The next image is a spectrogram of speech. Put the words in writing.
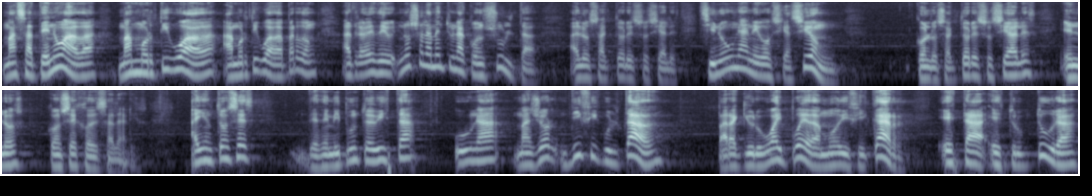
más atenuada, más amortiguada, amortiguada perdón, a través de no solamente una consulta a los actores sociales, sino una negociación con los actores sociales en los consejos de salarios. Hay entonces, desde mi punto de vista, una mayor dificultad para que Uruguay pueda modificar esta estructura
